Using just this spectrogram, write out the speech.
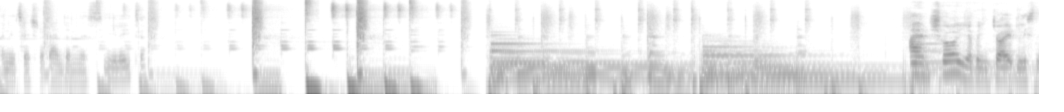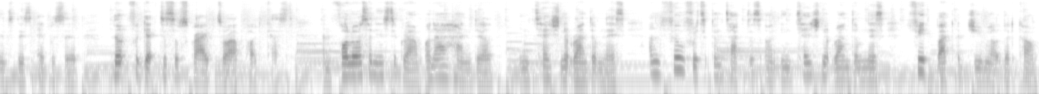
and Intentional Randomness. See you later. Sure you have enjoyed listening to this episode. Don't forget to subscribe to our podcast and follow us on Instagram on our handle intentional randomness and feel free to contact us on intentional randomness feedback at gmail.com.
